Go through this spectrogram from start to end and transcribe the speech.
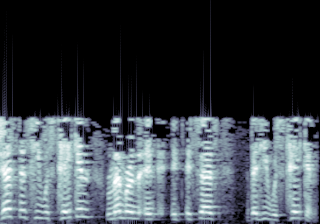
Just as he was taken, remember in, in, it, it says that he was taken.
